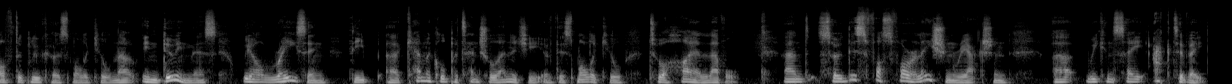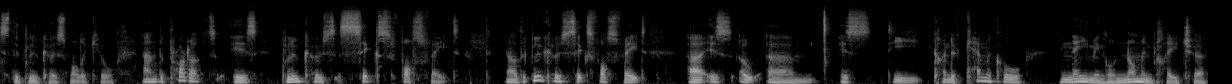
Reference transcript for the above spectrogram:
of the glucose molecule. Now in doing this we are raising the uh, chemical potential energy of this molecule to a higher level and so this phosphorylation reaction uh, we can say activates the glucose molecule and the product is glucose 6-phosphate. Now the glucose 6-phosphate uh, is, oh, um, is the kind of chemical naming or nomenclature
